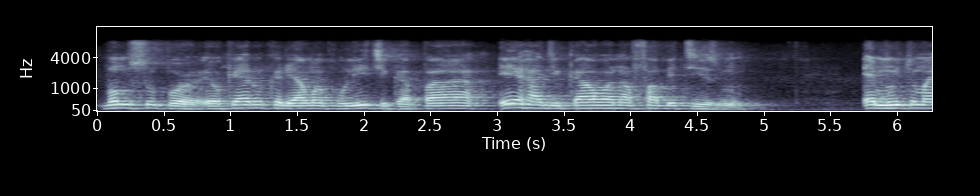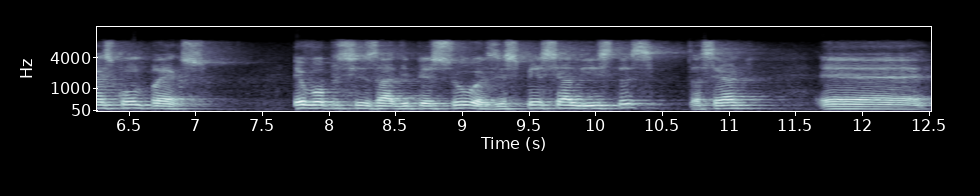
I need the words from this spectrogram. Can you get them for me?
Vamos supor, eu quero criar uma política para erradicar o analfabetismo. É muito mais complexo. Eu vou precisar de pessoas especialistas, tá certo? É,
